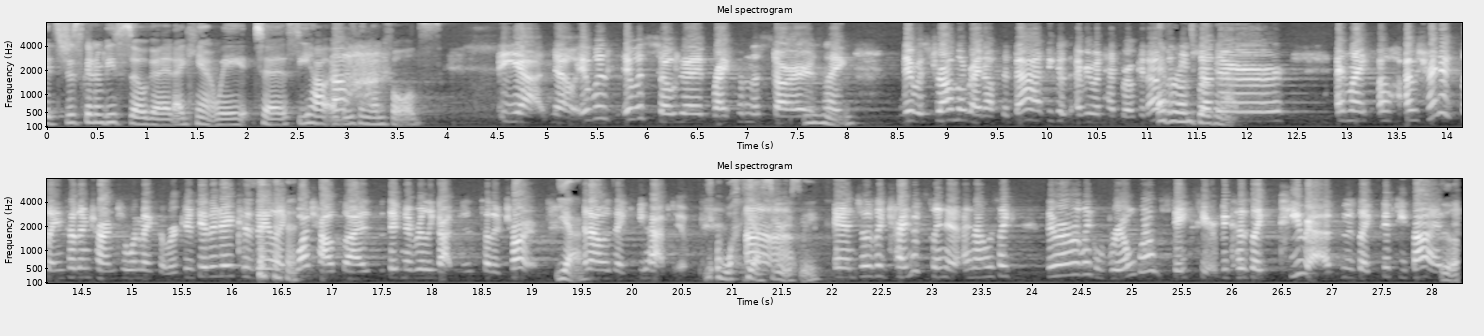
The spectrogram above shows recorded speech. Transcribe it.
it's just going to be so good. I can't wait to see how everything ah. unfolds. Yeah, no, it was it was so good right from the start. Mhm. Like there was drama right off the bat because everyone had broken up Everyone's with each broken up. And like, oh, I was trying to explain Southern Charm to one of my coworkers the other day because they like watch Housewives, but they've never really gotten into Southern Charm. Yeah. And I was like, you have to. Yeah, well, yeah, Uh, seriously. And so I was like trying to explain it, and I was like, there are like real world stakes here because like T Rav, who's like 55, Ugh.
